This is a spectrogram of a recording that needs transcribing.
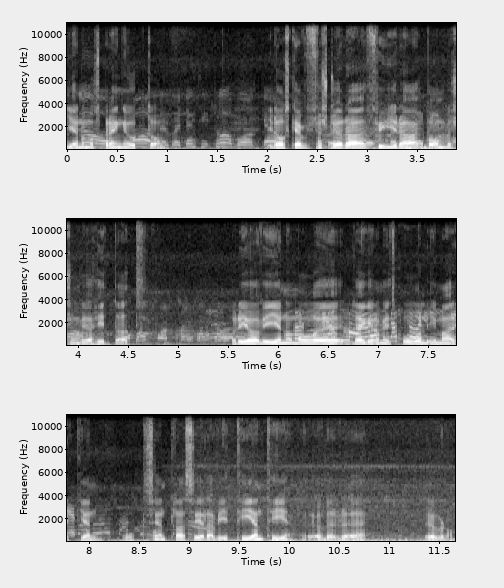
genom att spränga upp dem. Idag ska vi förstöra fyra bomber som vi har hittat. Och det gör vi genom att lägga dem i ett hål i marken och sen placerar vi TNT över, över dem.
